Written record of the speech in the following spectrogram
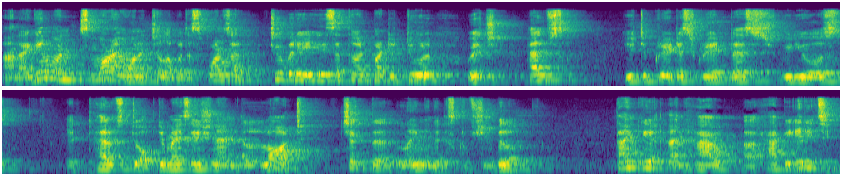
And again once more I want to tell about the sponsor. TubeBuddy is a third-party tool which helps YouTube creators create best videos. It helps to optimization and a lot. Check the link in the description below. Thank you and have a happy editing.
